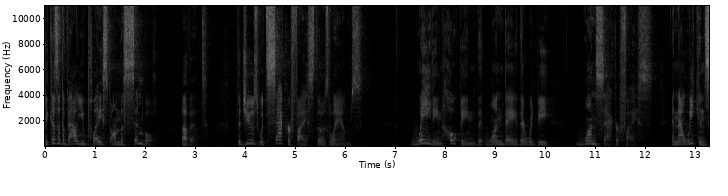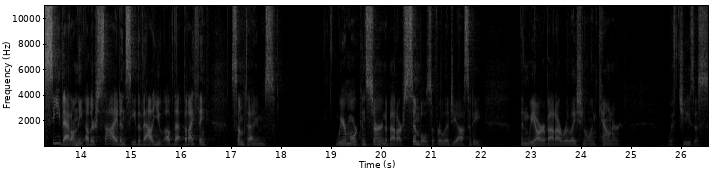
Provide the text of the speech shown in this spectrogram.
because of the value placed on the symbol of it. The Jews would sacrifice those lambs, waiting, hoping that one day there would be one sacrifice. And now we can see that on the other side and see the value of that, but I think sometimes we are more concerned about our symbols of religiosity than we are about our relational encounter with Jesus.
